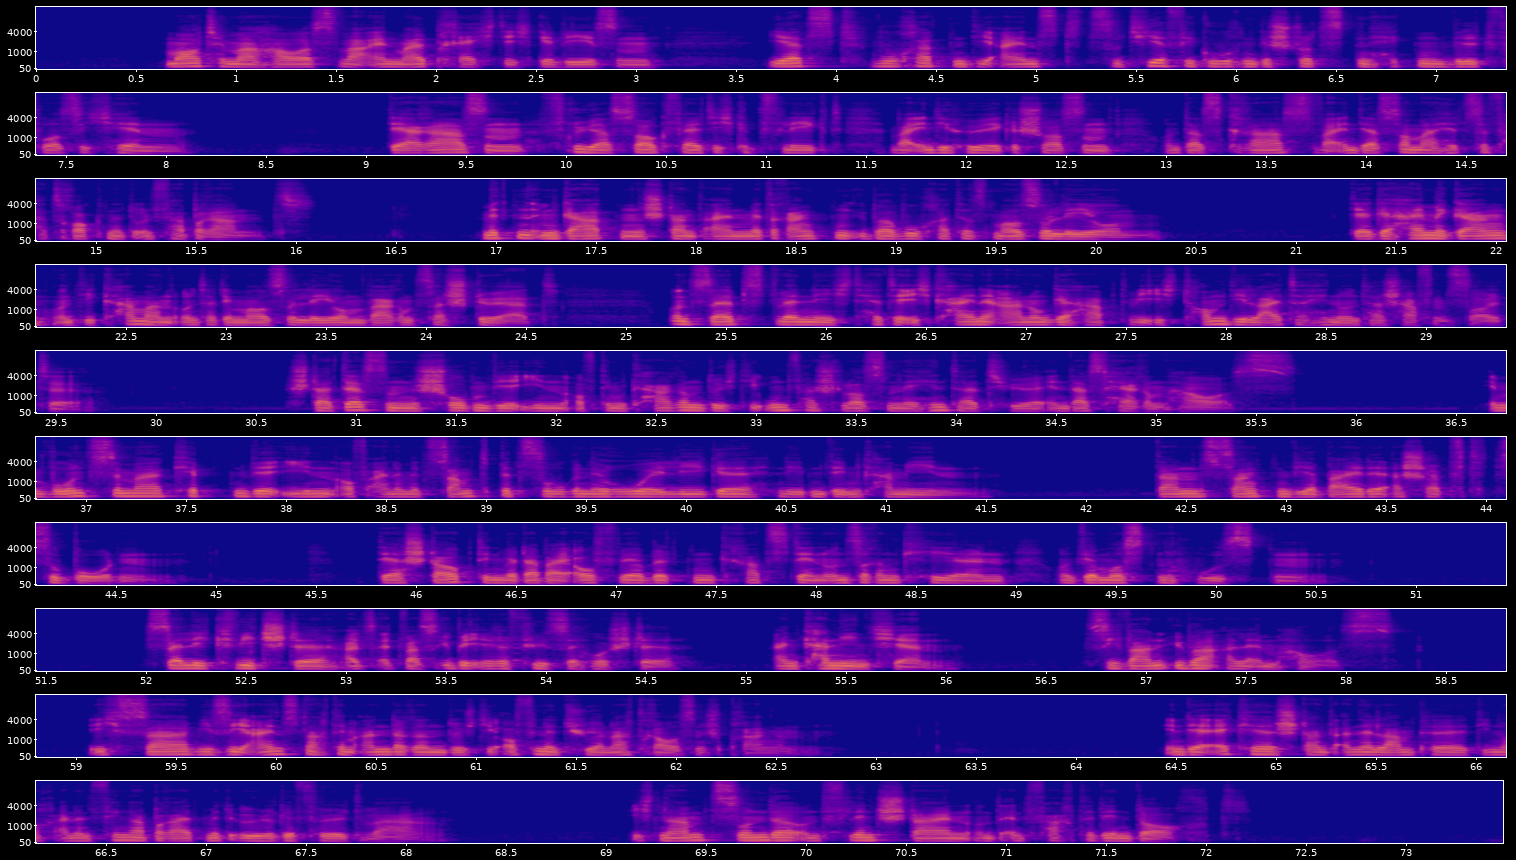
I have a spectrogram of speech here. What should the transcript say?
Mortimer House war einmal prächtig gewesen, Jetzt wucherten die einst zu Tierfiguren gestutzten Hecken wild vor sich hin. Der Rasen, früher sorgfältig gepflegt, war in die Höhe geschossen und das Gras war in der Sommerhitze vertrocknet und verbrannt. Mitten im Garten stand ein mit Ranken überwuchertes Mausoleum. Der geheime Gang und die Kammern unter dem Mausoleum waren zerstört, und selbst wenn nicht, hätte ich keine Ahnung gehabt, wie ich Tom die Leiter hinunterschaffen sollte. Stattdessen schoben wir ihn auf dem Karren durch die unverschlossene Hintertür in das Herrenhaus. Im Wohnzimmer kippten wir ihn auf eine mit Samt bezogene Ruheliege neben dem Kamin. Dann sanken wir beide erschöpft zu Boden. Der Staub, den wir dabei aufwirbelten, kratzte in unseren Kehlen und wir mussten husten. Sally quietschte, als etwas über ihre Füße huschte. Ein Kaninchen. Sie waren überall im Haus. Ich sah, wie sie eins nach dem anderen durch die offene Tür nach draußen sprangen. In der Ecke stand eine Lampe, die noch einen Fingerbreit mit Öl gefüllt war. Ich nahm Zunder und Flintstein und entfachte den Docht.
